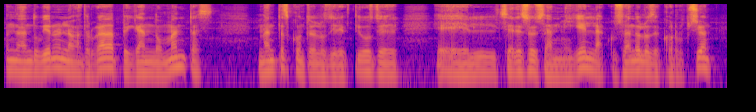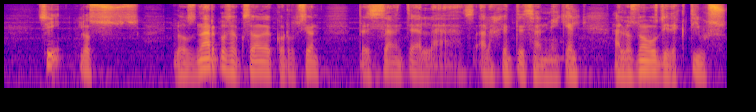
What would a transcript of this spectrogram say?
anduvieron en la madrugada pegando mantas, mantas contra los directivos del de, Cerezo de San Miguel, acusándolos de corrupción. Sí, los, los narcos acusados de corrupción. Precisamente a, las, a la gente de San Miguel, a los nuevos directivos.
